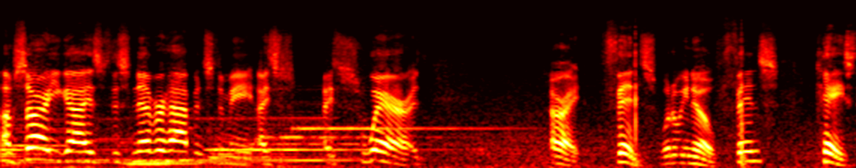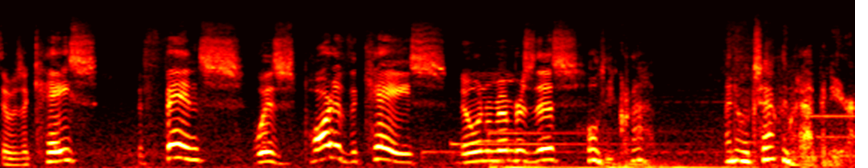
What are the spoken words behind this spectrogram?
I'm sorry, you guys. This never happens to me. I, I swear. It- All right, fence. What do we know? Fence, case. There was a case. The fence was part of the case. No one remembers this? Holy crap. I know exactly what happened here.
